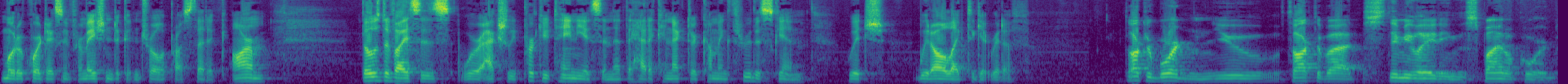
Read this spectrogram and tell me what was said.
motor cortex information to control a prosthetic arm. Those devices were actually percutaneous in that they had a connector coming through the skin, which we'd all like to get rid of. Dr. Borton, you talked about stimulating the spinal cord.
